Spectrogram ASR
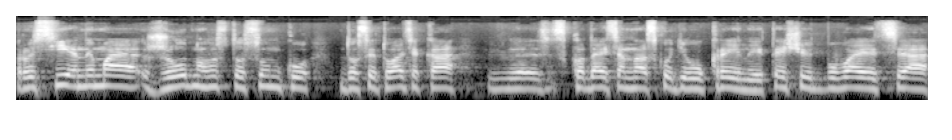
Росія не має жодного стосунку до ситуації, яка е, складається на сході України, і те, що відбувається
